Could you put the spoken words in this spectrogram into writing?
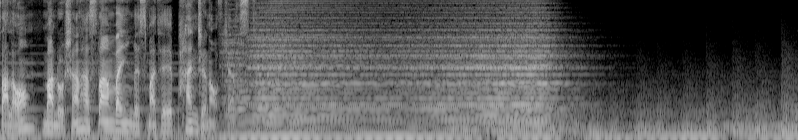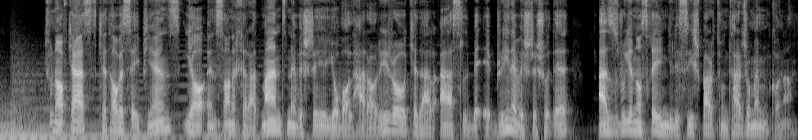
سلام من روشن هستم و این قسمت پنج نافکست. تو نافکست کتاب سیپینز یا انسان خردمند نوشته یووال هراری رو که در اصل به عبری نوشته شده از روی نسخه انگلیسیش براتون ترجمه می‌کنم.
